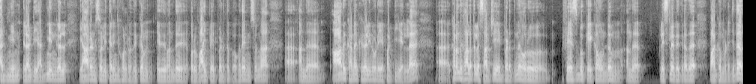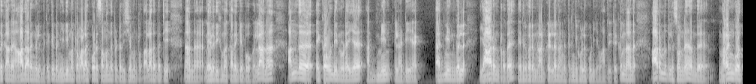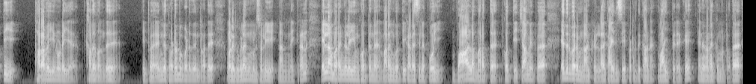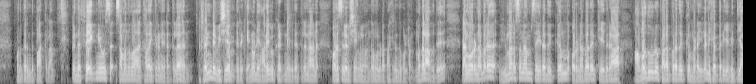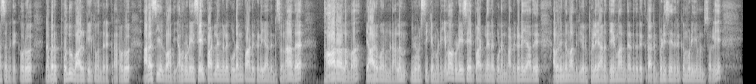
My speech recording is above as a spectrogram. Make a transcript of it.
அட்மின் இல்லாட்டி அட்மின்கள் யாருன்னு சொல்லி தெரிஞ்சு கொள்றதுக்கும் இது வந்து ஒரு வாய்ப்பு ஏற்படுத்த போகுது. என்ன சொன்னால் அந்த ஆறு கணக்குகளினுடைய பட்டியலில் கடந்த காலத்தில் சர்ச்சை ஏற்படுத்தின ஒரு ஃபேஸ்புக் அக்கௌண்ட்டும் அந்த லிஸ்ட்டில் இருக்கிறத பார்க்க முடிஞ்சது. அதுக்கான ஆதாரங்களும் இருக்குது இப்போ நீதிமன்ற வழக்கோடு சம்மந்தப்பட்ட விஷயம்ன்றதால அதை பற்றி நான் மேலதிகமாக கதைக்க போகல. ஆனால் அந்த அக்கௌண்டினுடைய அட்மின் இல்லாட்டி அட்மின்கள் யாருன்றதை எதிர்வரும் நாட்களில் நாங்கள் தெரிஞ்சு கொள்ளக்கூடிய மாதிரி இருக்கும் நான் ஆரம்பத்தில் சொன்ன அந்த மரங்கோத்தி பறவையினுடைய கதை வந்து இப்போ எங்கே தொடர்பு படுதுன்றது உங்களுக்கு விளங்கும்னு சொல்லி நான் நினைக்கிறேன். எல்லா மரங்களையும் கொத்தின மரங்கொத்தி கடைசியில் போய் வாழை மரத்தை கொத்திச்சாம் இப்போ எதிர்வரும் நாட்களில் கைது செய்யப்படுறதுக்கான வாய்ப்பு இருக்குது என்ன நடக்கும்ன்றதை பொறுத்திருந்து பார்க்கலாம். இப்போ இந்த ஃபேக் நியூஸ் சம்மந்தமாக கதைக்கிற நேரத்தில் ரெண்டு விஷயம் இருக்குது என்னுடைய அறிவு கட்டின விதத்தில் நான் ஒரு சில விஷயங்களை வந்து உங்களோட பகிர்ந்து கொள்கிறேன் முதலாவது நாங்கள் ஒரு நபரை விமர்சனம் செய்கிறதுக்கும் ஒரு நபருக்கு எதிராக அவதூறு பரப்புறதுக்கும் இடையில மிகப்பெரிய வித்தியாசம் இருக்கு. ஒரு நபர் பொது வாழ்க்கைக்கு வந்திருக்கிறார். ஒரு அரசியல்வாதி. அவருடைய செயற்பாட்டில் எங்களுக்கு உடன்பாடு கிடையாதுன்னு சொன்னால் அதை தாராளமாக யார் வேணும்னாலும் விமர்சிக்க முடியும். அவருடைய செயற்பாட்டில் எனக்கு உடன்பாடு கிடையாது. அவர் இந்த மாதிரி ஒரு பிழையான தீர்மானத்தை எடுத்திருக்கிறார். இப்படி செய்திருக்க முடியும்னு சொல்லி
